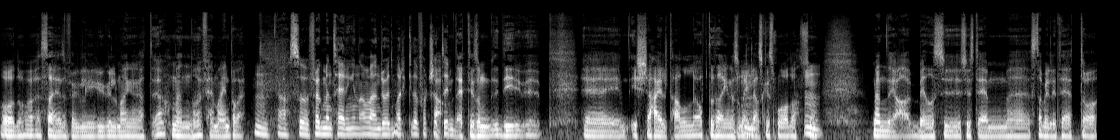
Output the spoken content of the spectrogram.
og da sier selvfølgelig Google med en gang at ja, men nå er 5.1 på vei. Mm, ja, så fragmenteringen av Android-markedet fortsetter? Ja, det er liksom de eh, eh, ikke heltalloppdateringene som som er Mm. ganske små, da. Så. Mm. Men ja, bedre sy systemstabilitet og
